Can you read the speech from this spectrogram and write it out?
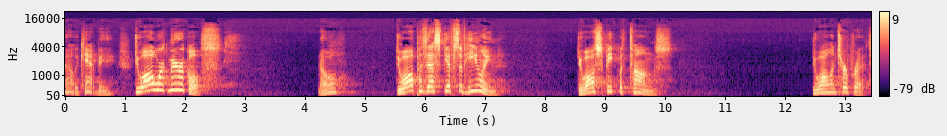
No, they can't be. Do all work miracles? No. Do all possess gifts of healing? Do all speak with tongues? Do all interpret?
